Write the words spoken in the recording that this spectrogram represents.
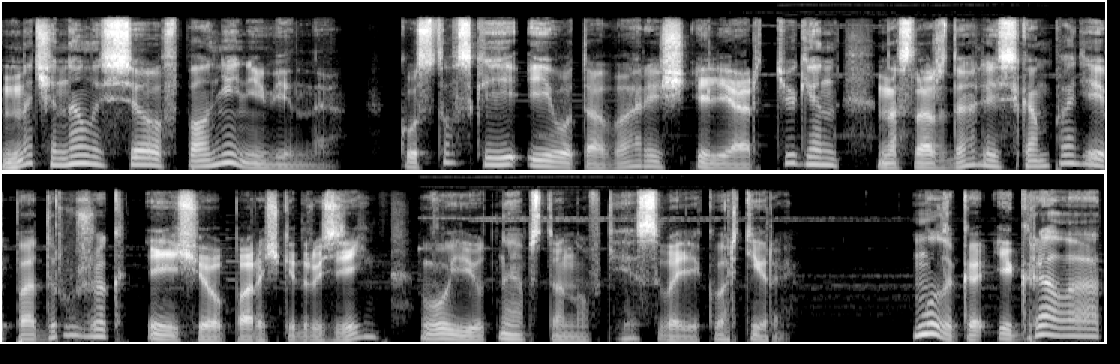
Начиналось все вполне невинно. Кустовский и его товарищ Илья Артюгин наслаждались компанией подружек и еще парочки друзей в уютной обстановке своей квартиры. Музыка играла,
